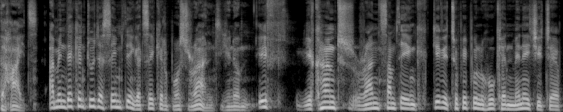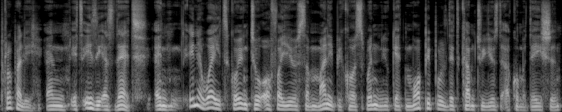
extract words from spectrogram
the heights. I mean, they can do the same thing at Suikerbosrand. You know, if you can't run something, give it to people who can manage it uh, properly. And it's easy as that. And in a way, it's going to offer you some money because when you get more people that come to use the accommodation,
